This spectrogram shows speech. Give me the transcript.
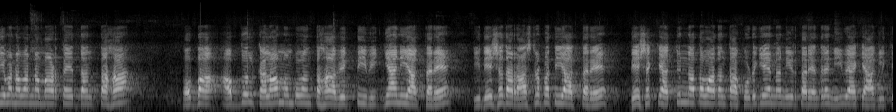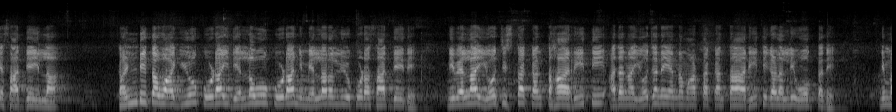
ಜೀವನವನ್ನು ಮಾಡ್ತಾ ಇದ್ದಂತಹ ಒಬ್ಬ ಅಬ್ದುಲ್ ಕಲಾಂ ಎಂಬುವಂತಹ ವ್ಯಕ್ತಿ ವಿಜ್ಞಾನಿ ಆಗ್ತಾರೆ ಈ ದೇಶದ ರಾಷ್ಟ್ರಪತಿ ಆಗ್ತಾರೆ ದೇಶಕ್ಕೆ ಅತ್ಯುನ್ನತವಾದಂತಹ ಕೊಡುಗೆಯನ್ನು ನೀಡ್ತಾರೆ ಅಂದರೆ ನೀವ್ಯಾಕೆ ಆಗಲಿಕ್ಕೆ ಸಾಧ್ಯ ಇಲ್ಲ? ಖಂಡಿತವಾಗಿಯೂ ಕೂಡ ಇದೆಲ್ಲವೂ ಕೂಡ ನಿಮ್ಮೆಲ್ಲರಲ್ಲಿಯೂ ಕೂಡ ಸಾಧ್ಯ ಇದೆ. ನೀವೆಲ್ಲ ಯೋಚಿಸ್ತಕ್ಕಂತಹ ರೀತಿ, ಅದನ್ನು ಯೋಜನೆಯನ್ನು ಮಾಡ್ತಕ್ಕಂತಹ ರೀತಿಗಳಲ್ಲಿ ಹೋಗ್ತದೆ. ನಿಮ್ಮ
